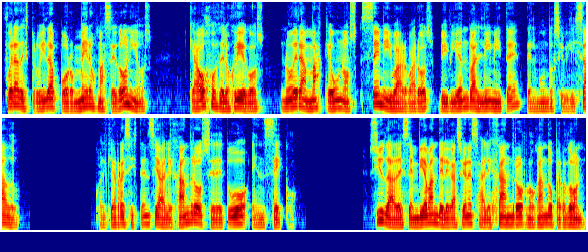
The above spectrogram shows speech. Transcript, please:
fuera destruida por meros macedonios, que a ojos de los griegos no eran más que unos semibárbaros viviendo al límite del mundo civilizado. Cualquier resistencia a Alejandro se detuvo en seco. Ciudades enviaban delegaciones a Alejandro rogando perdón,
